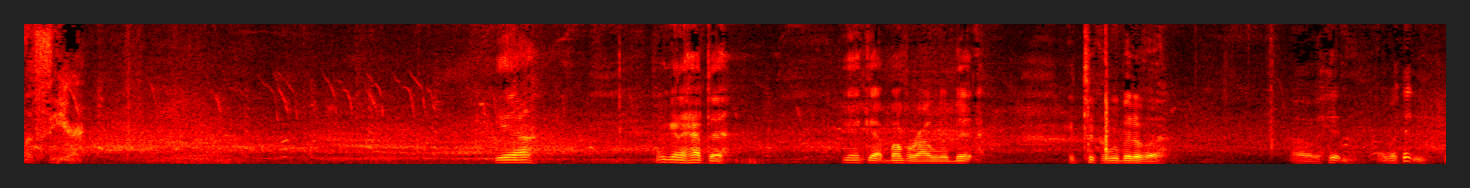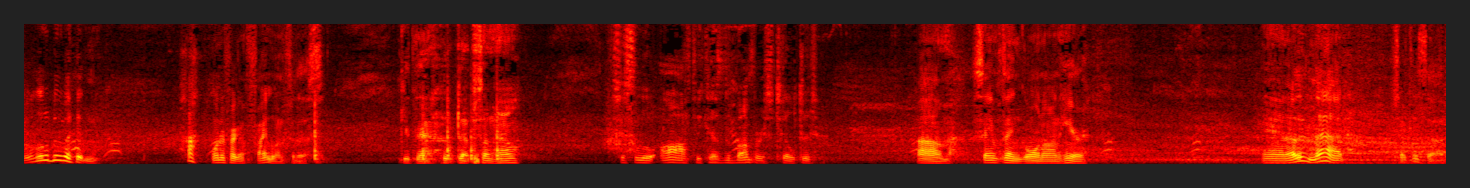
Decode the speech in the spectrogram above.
let's see here. Yeah, we're gonna have to yank that bumper out a little bit. It took a little bit of a of a hitting, of a hitting, a little bit of a hitting. Huh, wonder if I can find one for this. Get that hooked up somehow. It's just a little off because the bumper's tilted. Um, same thing going on here. And other than that, check this out.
